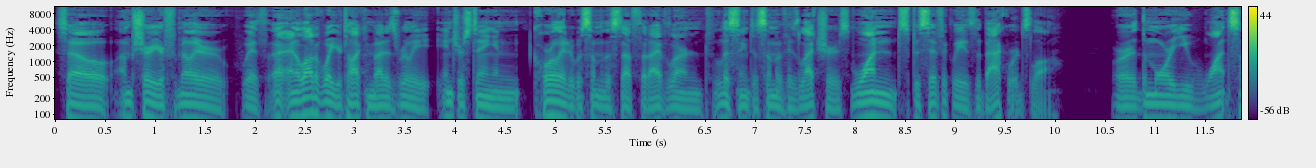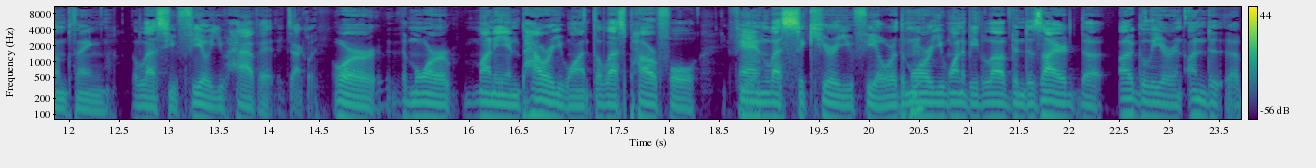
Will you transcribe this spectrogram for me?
So I'm sure you're familiar with, uh, and a lot of what you're talking about is really interesting and correlated with some of the stuff that I've learned listening to some of his lectures. One specifically is the backwards law, where the more you want something, the less you feel you have it. exactly Or the more money and power you want, the less powerful and less secure you feel. Or the mm-hmm. more you want to be loved and desired, the uglier and unde- uh,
